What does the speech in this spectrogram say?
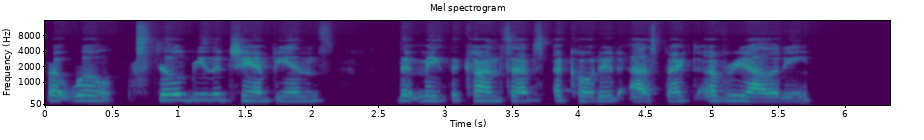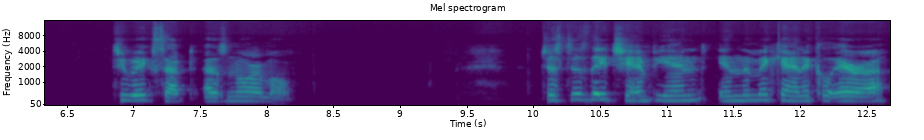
but will still be the champions that make the concepts a coded aspect of reality to accept as normal. Just as they championed in the mechanical era,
